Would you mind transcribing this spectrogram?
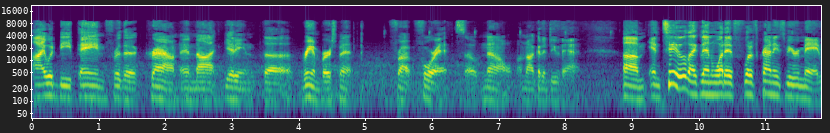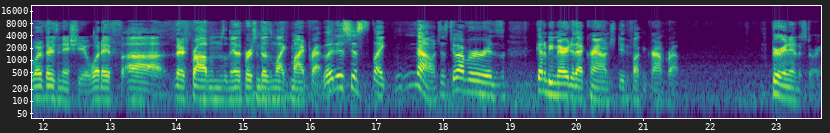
I would be paying for the crown and not getting the reimbursement for for it. So no, I'm not gonna do that. Um, and two, like then what if what if the crown needs to be remade? What if there's an issue? What if uh, there's problems and the other person doesn't like my prep? It's just like no, just whoever is gonna be married to that crown should do the fucking crown prep. Period. End of story.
